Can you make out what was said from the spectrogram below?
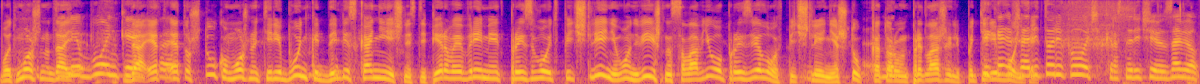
Вот можно, да, да это, эту штуку можно теребонькать до бесконечности. Первое время это производит впечатление. Вон, видишь, на Соловьева произвело впечатление штук, которую ну, приложили по теребонькать. Ты, конечно, риторику очень красноречивую завел.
